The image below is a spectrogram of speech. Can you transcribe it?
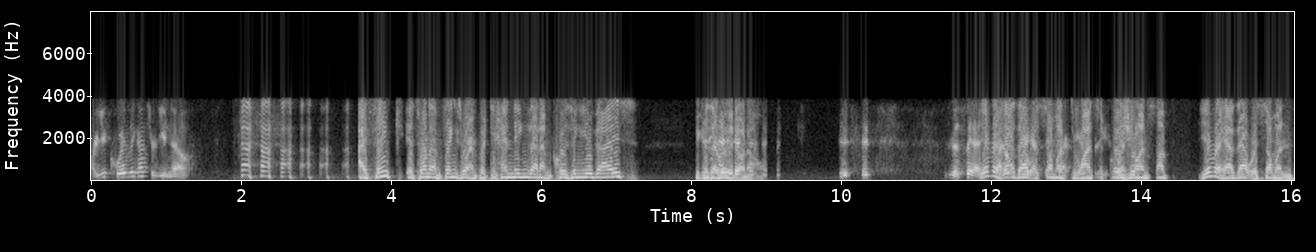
Are you quizzing us or do you know? I think it's one of them things where I'm pretending that I'm quizzing you guys because I really don't know. You ever I had that I where have the someone who wants to to quiz you on something? You ever had that where someone,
